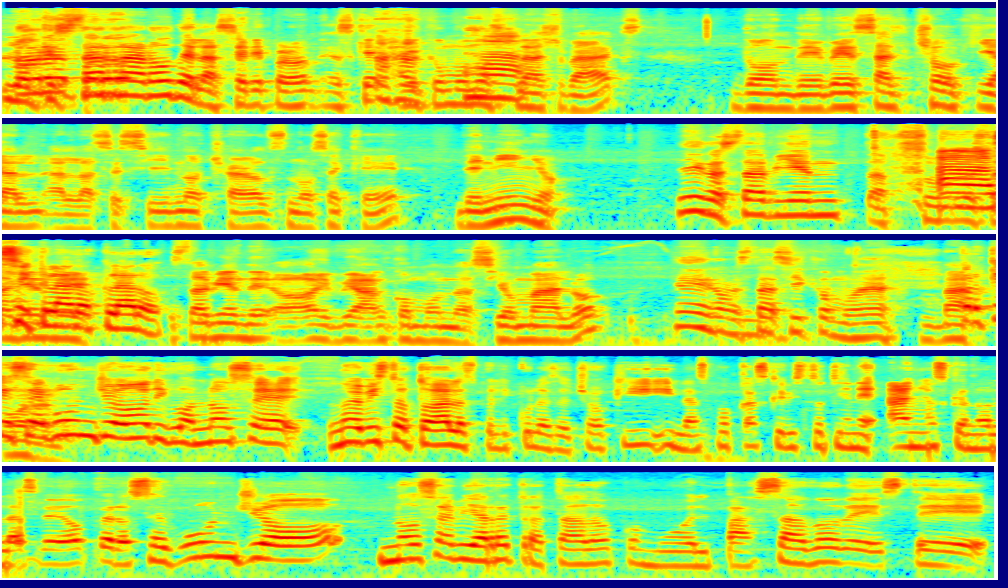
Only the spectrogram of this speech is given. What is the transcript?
Lo Ahora, que está pero- raro de la serie, perdón, es que Ajá. hay como unos Ajá. flashbacks donde ves al Chucky, al, al asesino Charles, no sé qué, de niño. Digo, está bien absurdo. ah, está sí, bien claro, de- claro. Está bien de, ay, vean cómo nació malo. Eh, como está así como, eh, va, Porque órale. según yo, digo, no sé, no he visto todas las películas de Chucky y las pocas que he visto tiene años que no las veo, pero según yo, no se había retratado como el pasado de este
